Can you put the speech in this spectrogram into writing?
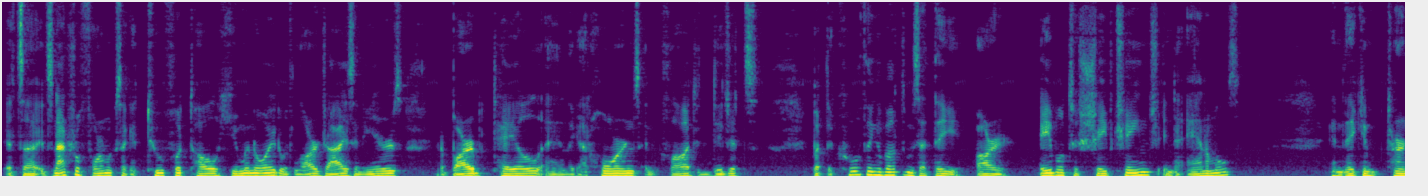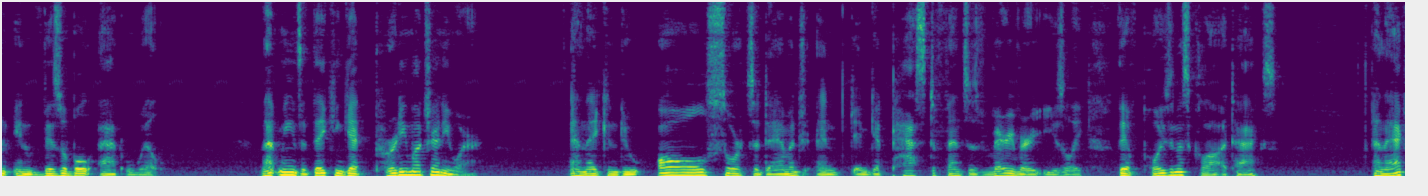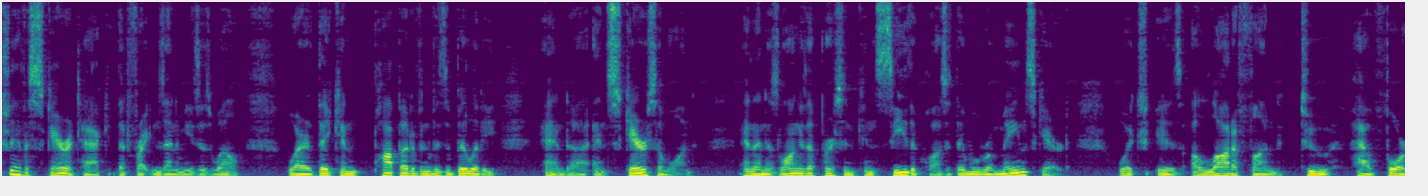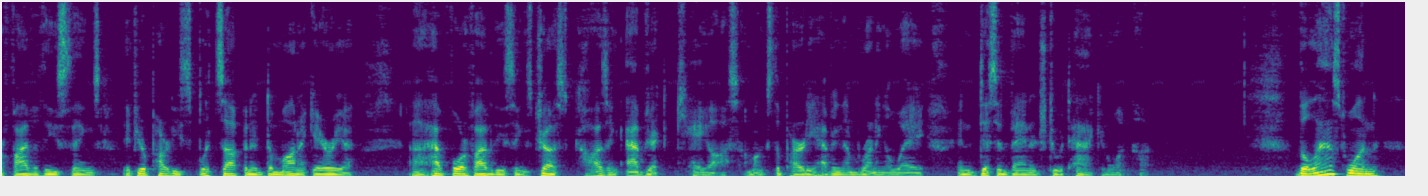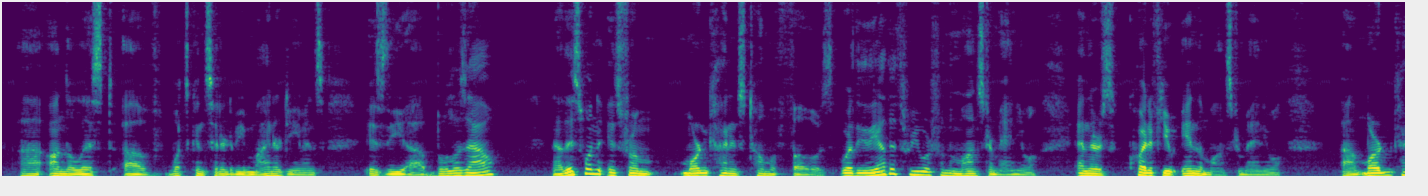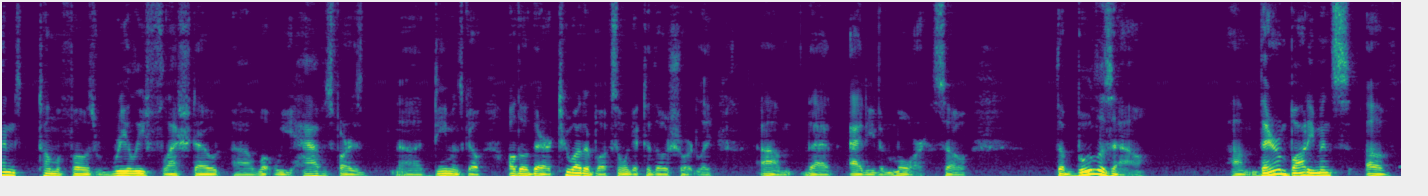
Its uh, its natural form looks like a two foot tall humanoid with large eyes and ears, and a barbed tail, and they got horns and clawed digits. But the cool thing about them is that they are able to shape change into animals, and they can turn invisible at will. That means that they can get pretty much anywhere, and they can do all sorts of damage and, and get past defenses very, very easily. They have poisonous claw attacks and they actually have a scare attack that frightens enemies as well, where they can pop out of invisibility and uh, and scare someone. And then as long as that person can see the quasit, they will remain scared, which is a lot of fun to have four or five of these things. If your party splits up in a demonic area, uh, have four or five of these things just causing abject chaos amongst the party, having them running away and disadvantaged to attack and whatnot. The last one uh, on the list of what's considered to be minor demons is the uh, Bulezau. Now, this one is from Mordenkainen's Tome of Foes, where the, the, other three were from the Monster Manual, and there's quite a few in the Monster Manual. Uh, Mordenkainen's Tome of Foes really fleshed out uh, what we have as far as uh, demons go, although there are two other books, and we'll get to those shortly, um, that add even more. So, the Bulezau, um, they're embodiments of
